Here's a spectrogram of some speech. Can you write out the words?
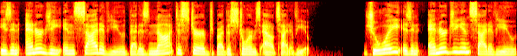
is an energy inside of you that is not disturbed by the storms outside of you. Joy is an energy inside of you,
